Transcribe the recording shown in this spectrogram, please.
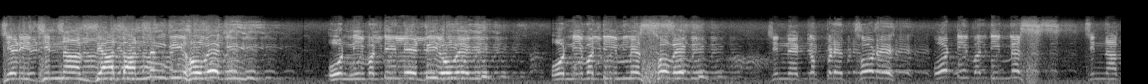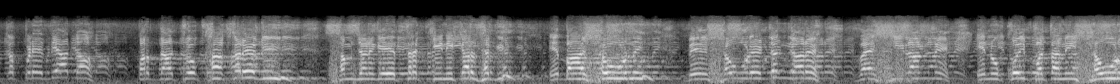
جیڑی جنہ زیادہ ننگی ہوے گی، اونی وڈی لیڈی ہوے گی، اونی وڈی مس ہوے گی۔ جن کپڑے تھوڑے اوڈی وڈی مس، جنہ کپڑے زیادہ، پردہ چوکھا کرے گی سمجھ گے ترقی نہیں کر سکی۔ یہ باشعور نہیں، بے شعور ڈنگر ویسی رن نے یہ کوئی پتہ نہیں شعور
